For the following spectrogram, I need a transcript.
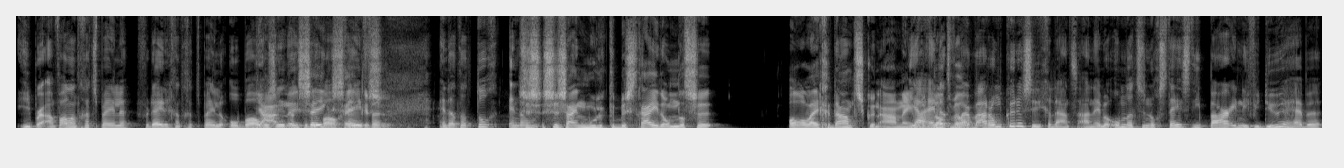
hyper aanvallend gaat spelen, verdedigend gaat spelen, op bal Ja, bezit, nee, dat ze de bal zeker. geven. En dat dat toch, en dan... Ze, ze zijn moeilijk te bestrijden, omdat ze allerlei gedaantes kunnen aannemen. Ja, en dat, dat, wel. maar waarom kunnen ze die gedaantes aannemen? Omdat ze nog steeds die paar individuen hebben.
